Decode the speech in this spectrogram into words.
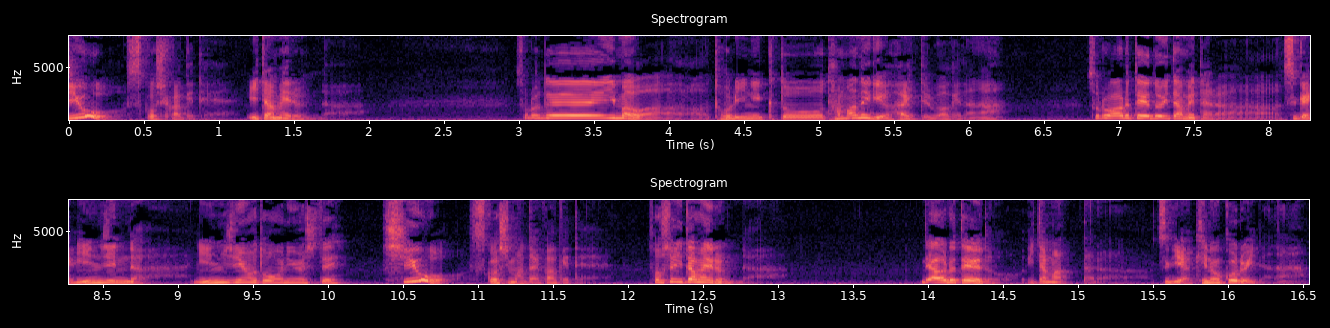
塩を少しかけて炒めるんだ。それで今は鶏肉と玉ねぎが入ってるわけだな。それをある程度炒めたら、次は人参だ。人参を投入して、塩を少しまたかけて、そして炒めるんだ。で、ある程度炒まったら、次はキノコ類だな。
